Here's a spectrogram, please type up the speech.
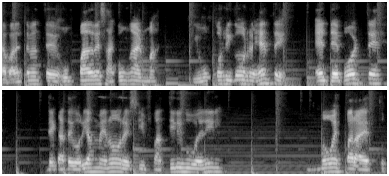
aparentemente un padre sacó un arma y un corre Gente, el deporte de categorías menores, infantil y juvenil, no es para esto.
